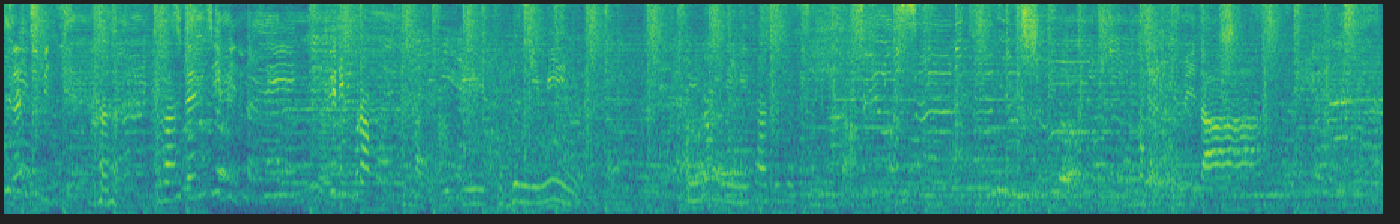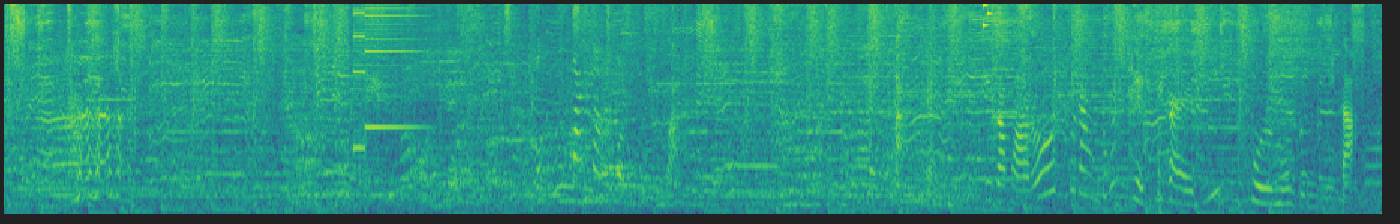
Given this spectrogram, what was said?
샌드위치. 부산 샌드위치 크림프라프. 여기 대표님이 김경님이 사주셨습니다. 고맙습니다. 여기가 바로 수량동 돼지갈비 골목입니다.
